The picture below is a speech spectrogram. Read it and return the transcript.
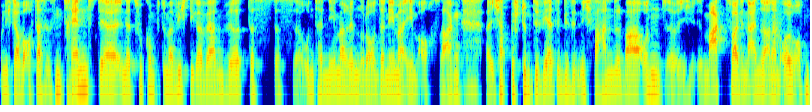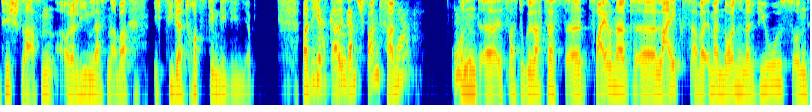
Und ich glaube, auch das ist ein Trend, der in der Zukunft immer wichtiger werden wird, dass, dass äh, Unternehmerinnen oder Unternehmer eben auch sagen, äh, ich habe bestimmte Werte, die sind nicht verhandelbar und äh, ich mag zwar den einen oder anderen Euro auf dem Tisch lassen oder liegen lassen, aber ich ziehe da trotzdem die Linie. Was ich jetzt gerade ganz spannend fand, ja. Mhm. Und äh, ist, was du gesagt hast, äh, 200 äh, Likes, aber immer 900 Views und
